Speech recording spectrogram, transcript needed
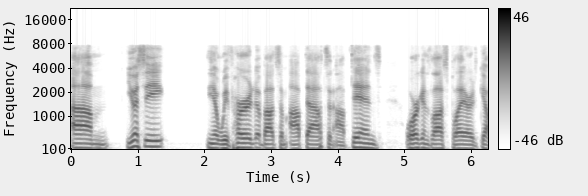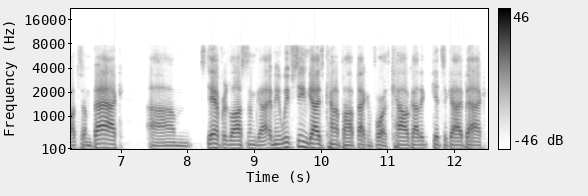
Um, USC, you know, we've heard about some opt outs and opt ins. Oregon's lost players, got some back. Um, Stanford lost some guy. I mean, we've seen guys kind of pop back and forth. Cal got a, gets a guy back.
